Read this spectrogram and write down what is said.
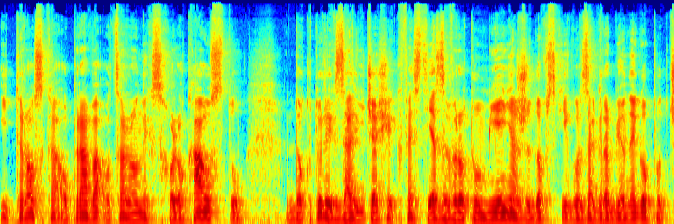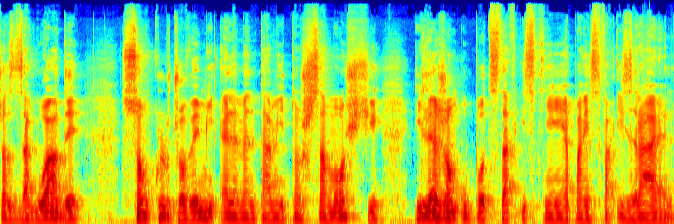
i troska o prawa ocalonych z Holokaustu, do których zalicza się kwestia zwrotu mienia żydowskiego zagrabionego podczas zagłady, są kluczowymi elementami tożsamości i leżą u podstaw istnienia państwa Izrael.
